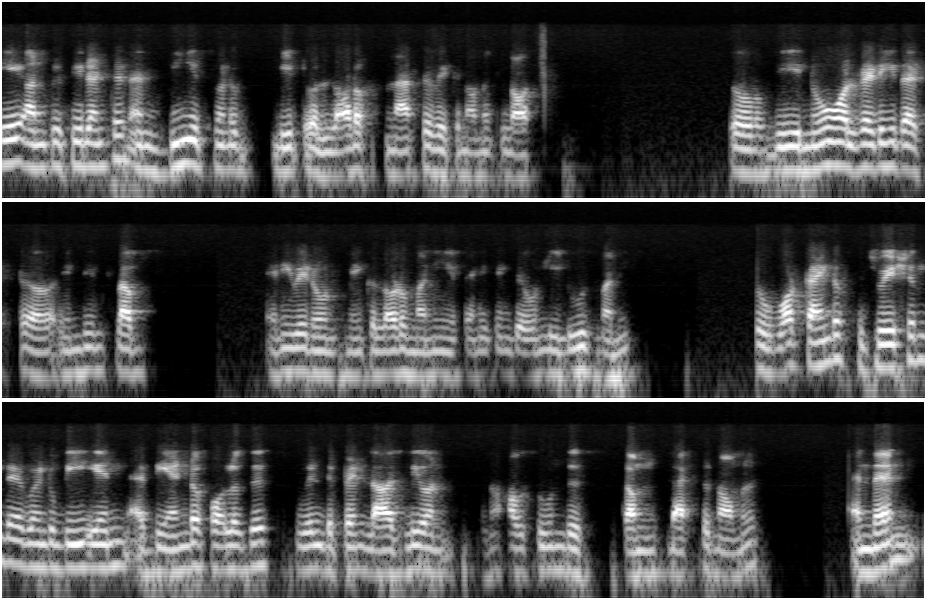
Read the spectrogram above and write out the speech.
A, unprecedented, and B, it's going to lead to a lot of massive economic loss. So we know already that uh, Indian clubs anyway don't make a lot of money. If anything, they only lose money. So what kind of situation they're going to be in at the end of all of this will depend largely on you know how soon this comes back to normal, and then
